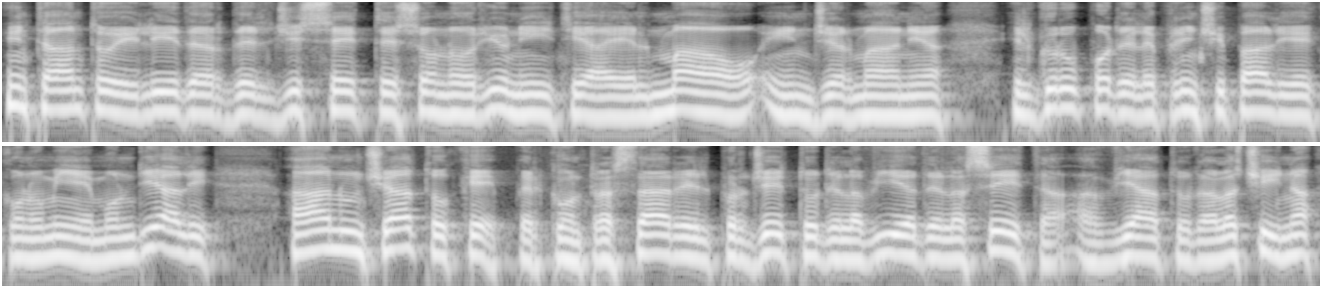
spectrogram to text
Intanto i leader del G7 sono riuniti a El Mao in Germania. Il gruppo delle principali economie mondiali ha annunciato che per contrastare il progetto della Via della Seta avviato dalla Cina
